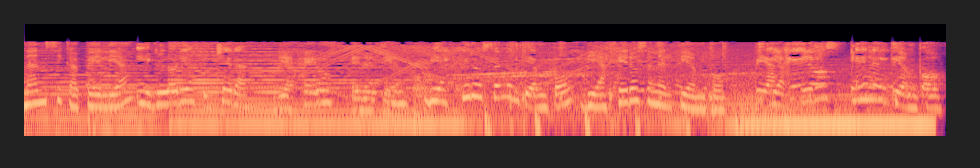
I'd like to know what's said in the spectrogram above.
Nancy Capelia y Gloria Fichera. Viajeros en el tiempo. Viajeros en el tiempo. Viajeros en el tiempo. Viajeros en el tiempo.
